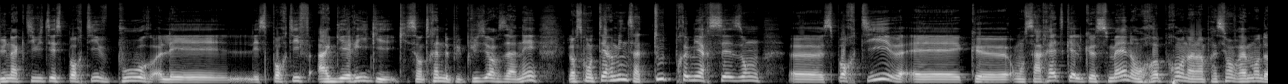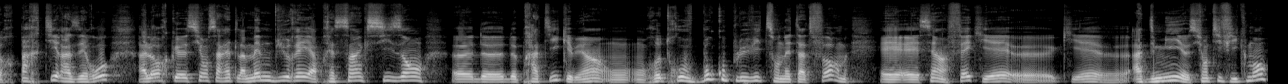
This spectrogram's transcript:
d'une activité sportive pour les, sportifs aguerris qui, s'entraînent depuis plusieurs années. Lorsqu'on termine sa toute première saison sportive et qu'on s'arrête quelques semaines, on reprend, on a l'impression vraiment de repartir à zéro, alors que si on s'arrête la même durée après 5-6 ans euh, de, pratique, eh bien, on, retrouve beaucoup plus vite son état de forme, et, c'est un fait qui est, euh, qui est euh, admis scientifiquement,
